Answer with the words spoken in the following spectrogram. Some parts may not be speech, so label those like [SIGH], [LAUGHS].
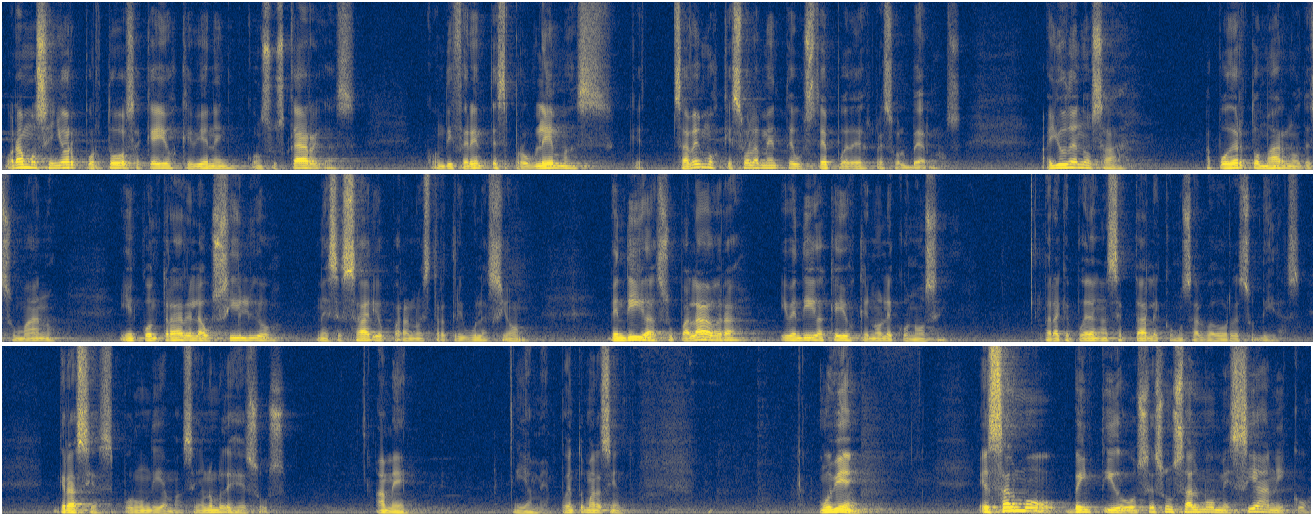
Oramos, Señor, por todos aquellos que vienen con sus cargas, con diferentes problemas, que sabemos que solamente usted puede resolvernos. Ayúdenos a, a poder tomarnos de su mano y encontrar el auxilio necesario para nuestra tribulación. Bendiga su palabra y bendiga a aquellos que no le conocen, para que puedan aceptarle como Salvador de sus vidas. Gracias por un día más. En el nombre de Jesús. Amén. Y amén. Pueden tomar asiento. Muy bien. El Salmo 22 es un salmo mesiánico.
